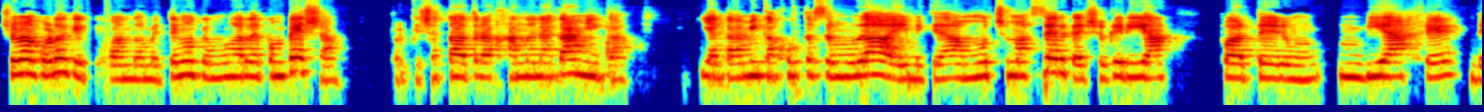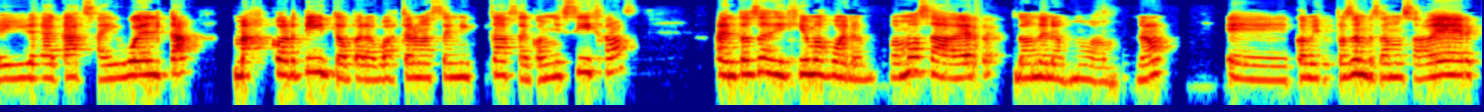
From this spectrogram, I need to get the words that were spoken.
Yo me acuerdo que cuando me tengo que mudar de Pompeya, porque yo estaba trabajando en Acámica, y Acámica justo se mudaba y me quedaba mucho más cerca, y yo quería poder tener un, viaje de ida a casa y vuelta más cortito para poder estar más en mi casa con mis hijas. Entonces dijimos, bueno, vamos a ver dónde nos mudamos, ¿no? Eh, con mi esposo empezamos a ver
